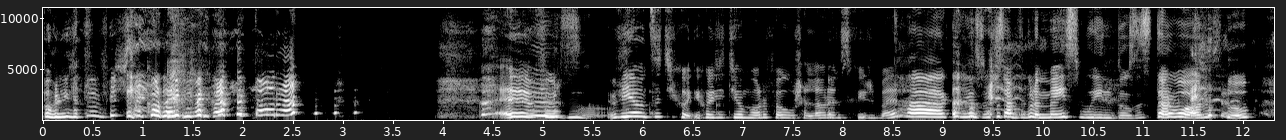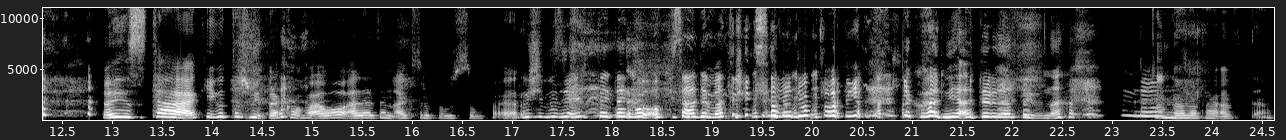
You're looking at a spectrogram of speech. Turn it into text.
Paulina wymyśla kolejnego aktora. W- Wiem, co ci chodzi. Chodzi ci o Morfeusza Lawrence Fishburne? Tak, Jezu, tam w ogóle Mace Windu ze Star Warsów. O Jezu, tak, jego też mi brakowało, ale ten aktor był super. Musimy zrobić tutaj taką obsadę Matrixa według Pauliny. Dokładnie, alternatywna. No naprawdę.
